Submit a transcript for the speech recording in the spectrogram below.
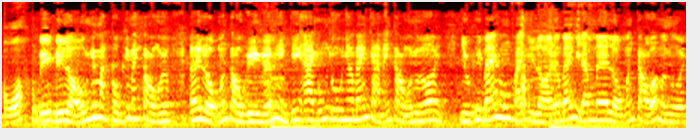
ủa? Bị bị lộn với măng cục với mảng cầu ê lột mảng cầu ghiền ghém hèn chi ai cũng đua nhau bán trà mảng cầu mọi người ơi. Nhiều khi bán không phải vì lời đâu bán vì đam mê lột mảng cầu á mọi người.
